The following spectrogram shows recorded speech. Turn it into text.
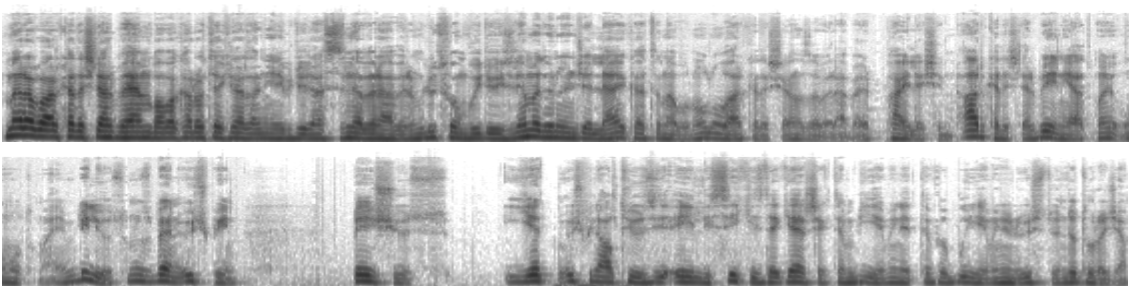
Merhaba arkadaşlar ben Baba Karo tekrardan yeni bir videoyla sizinle beraberim. Lütfen bu videoyu izlemeden önce like atın abone olun ve arkadaşlarınızla beraber paylaşın. Arkadaşlar beğeni atmayı unutmayın. Biliyorsunuz ben 3500 3658'de gerçekten bir yemin ettim ve bu yeminin üstünde duracağım.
